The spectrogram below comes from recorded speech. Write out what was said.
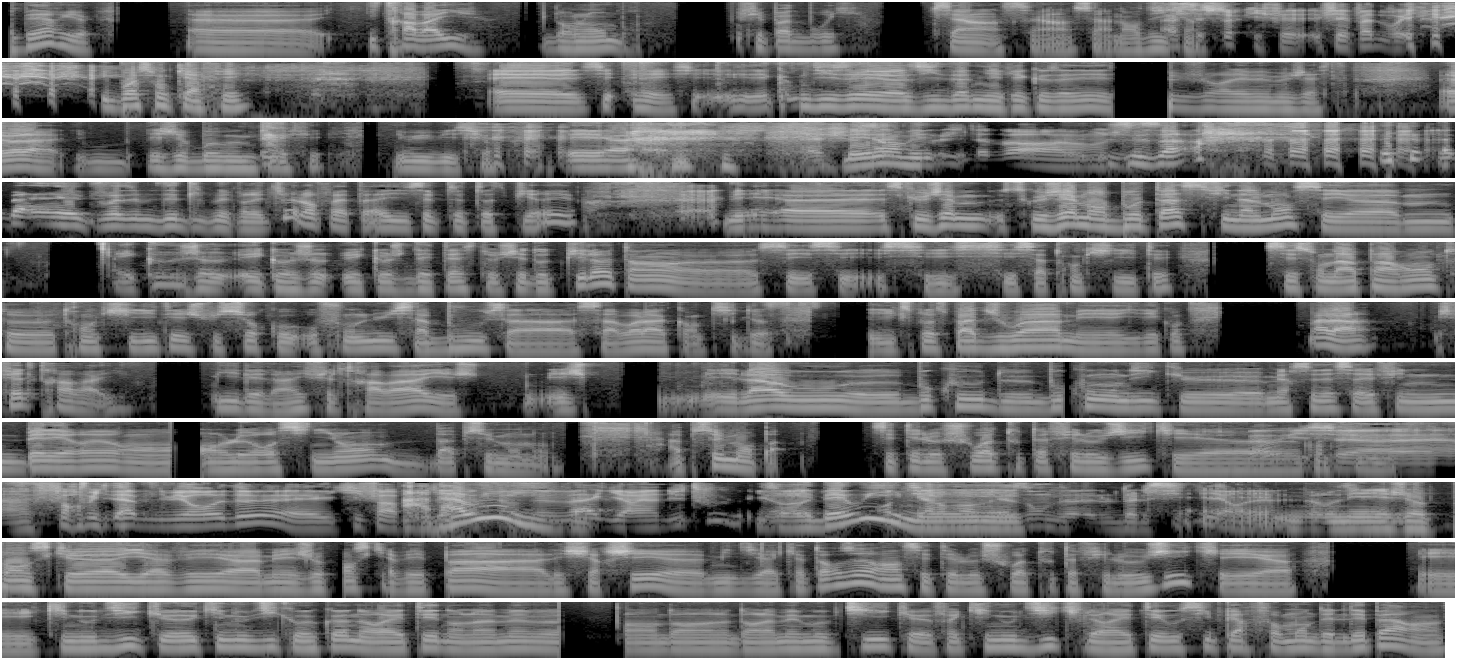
Berg. Euh, il travaille dans l'ombre, il fait pas de bruit. C'est un, c'est un, c'est un nordique. Ah, hein. c'est sûr qu'il fait, il fait pas de bruit. Il boit son café. Et, comme disait euh, Zidane il y a quelques années, toujours les mêmes gestes. Et voilà, et je bois mon café. Et oui, bien sûr. Et euh, Ah, Mais non, mais- D'abord, je- c'est ça. bah, il faut peut-être le même rituel en fait. hein, Il s'est peut-être inspiré. Mais euh, ce que j'aime, ce que j'aime en Bottas finalement, c'est euh, et que je et que je et que je déteste chez d'autres pilotes, hein, euh, c'est sa tranquillité. C'est son apparente euh, tranquillité. Je suis sûr qu'au au fond de lui, ça boue, ça, ça voilà, quand il, il explose pas de joie, mais il est con- Voilà, il fait le travail. Il est là, il fait le travail, et, je- et, je- et là où euh, beaucoup de beaucoup ont dit que Mercedes avait fait une belle erreur en, en le re-signant, bah absolument non, absolument pas. C'était le choix tout à fait logique et euh, Bah oui, c'est euh, un formidable numéro 2 et qui fait un Ah bah oui, de vague, rien du tout. Ils ont Eh ben oui, entièrement mais- raison de, de le. Euh, le mais je pense qu'il y avait, euh, mais je pense qu'il y avait pas à aller chercher euh, midi à 14h. Hein. C'était le choix tout à fait logique et euh, et qui nous dit que qui nous dit qu'Ocon aurait été dans la même dans, dans, la même optique. Enfin, qui nous dit qu'il aurait été aussi performant dès le départ. hein.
